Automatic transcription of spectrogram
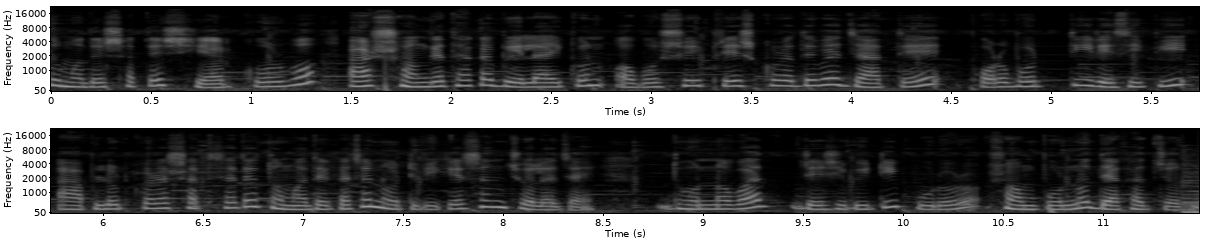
তোমাদের সাথে শেয়ার করব। আর সঙ্গে থাকা বেল আইকন অবশ্যই প্রেস করে দেবে যাতে পরবর্তী রেসিপি আপলোড করার সাথে সাথে তোমাদের কাছে নোটিফিকেশন চলে যায়। ধন্যবাদ রেসিপিটি পুরো সম্পূর্ণ দেখার জন্য।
